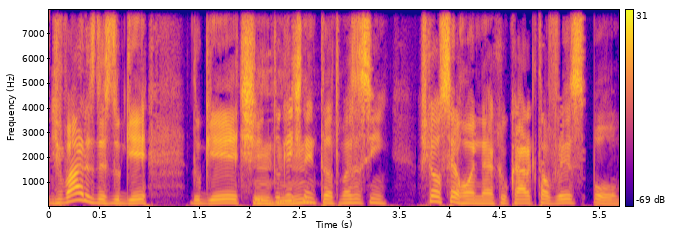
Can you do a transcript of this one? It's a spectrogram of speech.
de vários desses do Gue, do Goethe, uhum. do Goethe nem tanto, mas assim, acho que é o Serrone, né, que o cara que talvez, pô,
